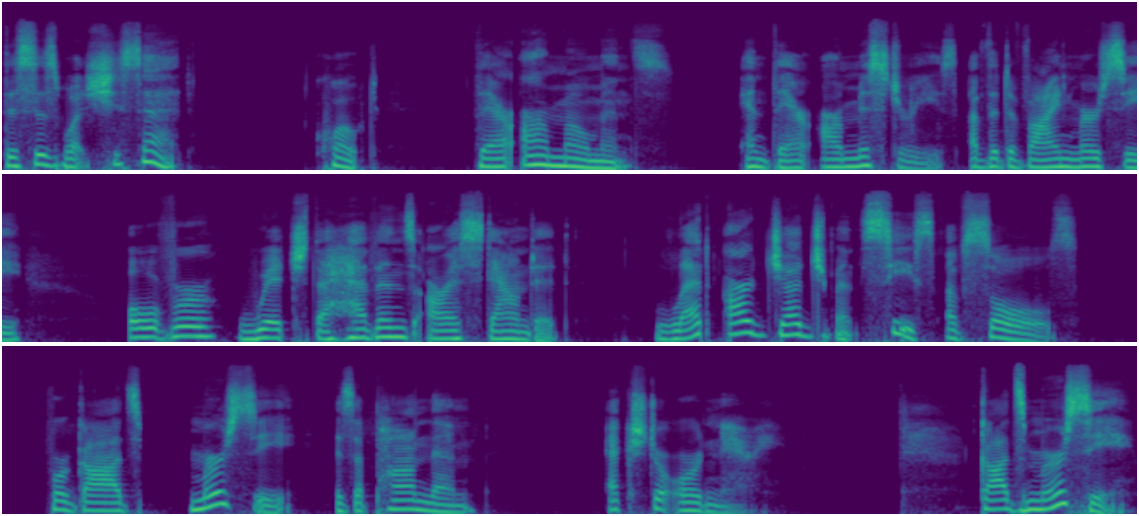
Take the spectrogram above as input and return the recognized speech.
This is what she said. Quote, there are moments and there are mysteries of the divine mercy over which the heavens are astounded. Let our judgment cease of souls, for God's mercy is upon them extraordinary. God's mercy,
